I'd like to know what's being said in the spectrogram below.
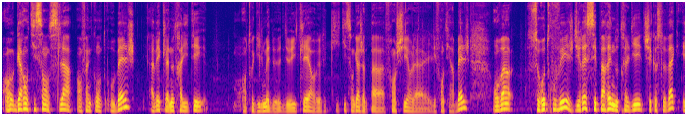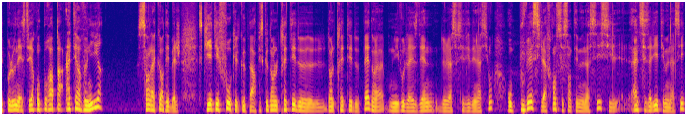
En garantissant cela, en fin de compte, aux Belges, avec la neutralité entre guillemets de, de Hitler euh, qui, s'engage à ne pas franchir les frontières belges, on va se retrouver, je dirais, séparés de notre allié tchécoslovaque et polonais. C'est-à-dire qu'on ne pourra pas intervenir sans l'accord des Belges. Ce qui était faux quelque part, puisque dans le traité de, dans le traité de paix, dans la- au niveau de la SDN, de la Société des Nations, on pouvait, si la France se sentait menacée, si un de ses alliés était menacé,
